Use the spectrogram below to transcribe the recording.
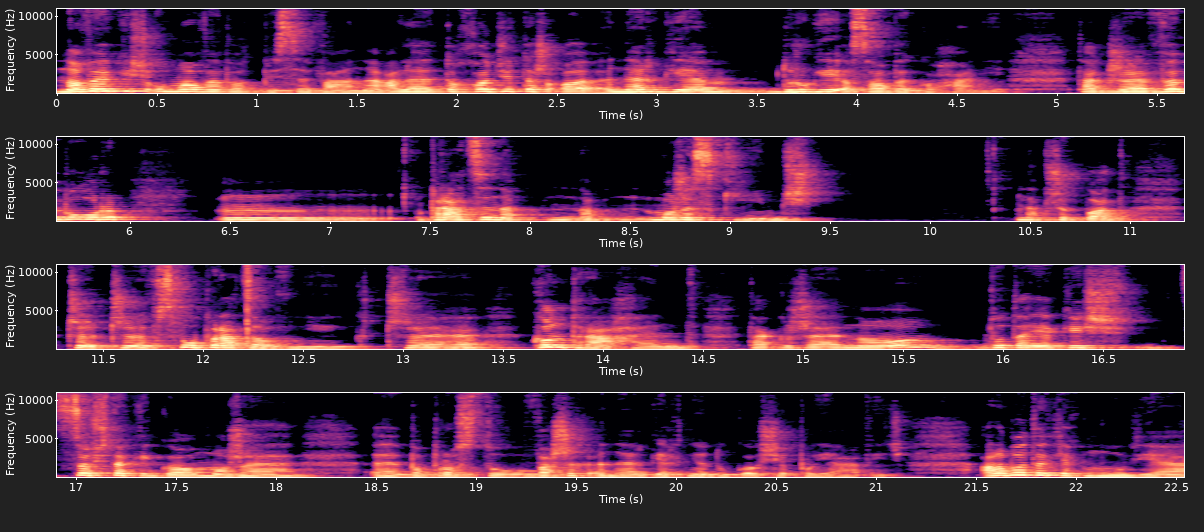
nowe jakieś umowy podpisywane, ale to chodzi też o energię drugiej osoby, kochani. Także wybór mm, pracy na, na, może z kimś, na przykład czy, czy współpracownik, czy kontrahent. Także no, tutaj jakieś coś takiego może e, po prostu w Waszych energiach niedługo się pojawić. Albo tak jak mówię,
